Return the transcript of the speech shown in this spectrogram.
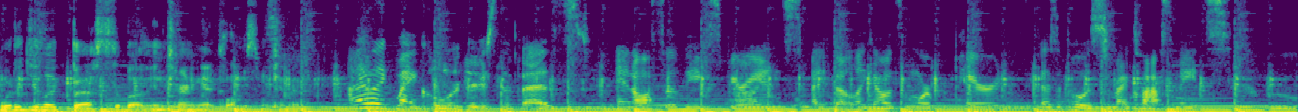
What did you like best about interning at Columbus McKinnon? I like my coworkers the best, and also the experience. I felt like I was more prepared as opposed to my classmates who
